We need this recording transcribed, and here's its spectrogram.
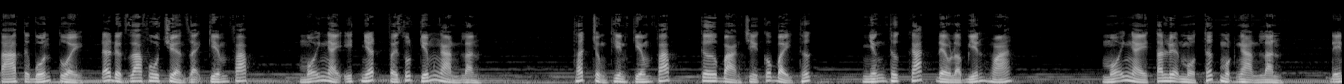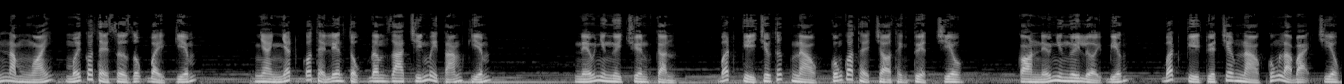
Ta từ 4 tuổi đã được gia phu chuyển dạy kiếm pháp, mỗi ngày ít nhất phải rút kiếm ngàn lần. Thất trùng thiên kiếm pháp cơ bản chỉ có 7 thức, những thức khác đều là biến hóa. Mỗi ngày ta luyện một thức một ngàn lần, đến năm ngoái mới có thể sử dụng 7 kiếm, nhanh nhất có thể liên tục đâm ra 98 kiếm. Nếu như ngươi chuyên cần, bất kỳ chiêu thức nào cũng có thể trở thành tuyệt chiêu. Còn nếu như ngươi lười biếng, bất kỳ tuyệt chiêu nào cũng là bại chiêu.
